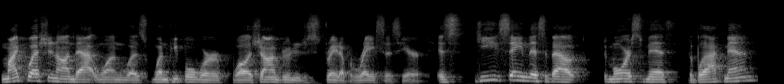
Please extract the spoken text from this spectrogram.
my question on that one was when people were, well, is Jon Gruden just straight up racist here? Is he saying this about DeMaurice Smith, the black man,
